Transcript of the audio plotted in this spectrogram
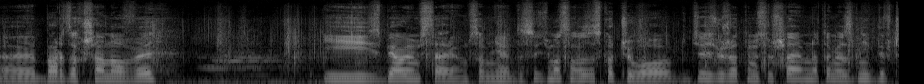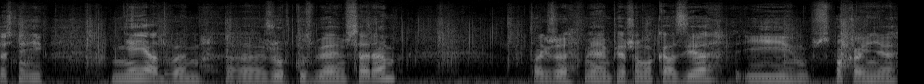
e, bardzo chrzanowy, i z białym serem, co mnie dosyć mocno zaskoczyło. Gdzieś już o tym słyszałem, natomiast nigdy wcześniej nie jadłem e, żurku z białym serem. Także miałem pierwszą okazję i spokojnie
